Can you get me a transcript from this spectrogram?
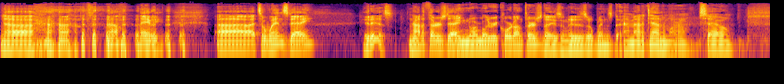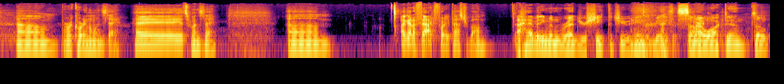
Uh, well, maybe. Uh, it's a Wednesday, It is. not a Thursday. We normally record on Thursdays, and it is a Wednesday. I'm out of town tomorrow, so um, we're recording on Wednesday. Hey, it's Wednesday. Um, I got a fact for you, Pastor Bob. I haven't even read your sheet that you handed me when I walked in, so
